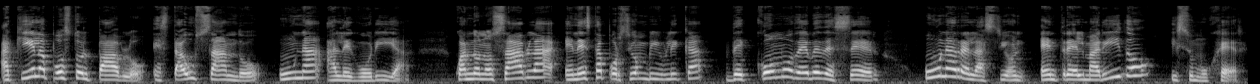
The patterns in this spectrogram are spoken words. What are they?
Aquí el apóstol Pablo está usando una alegoría cuando nos habla en esta porción bíblica de cómo debe de ser una relación entre el marido y su mujer,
